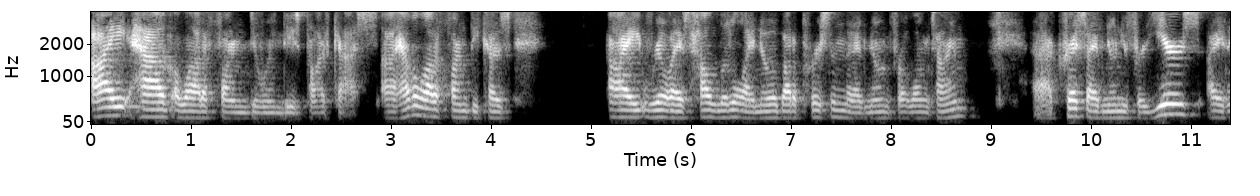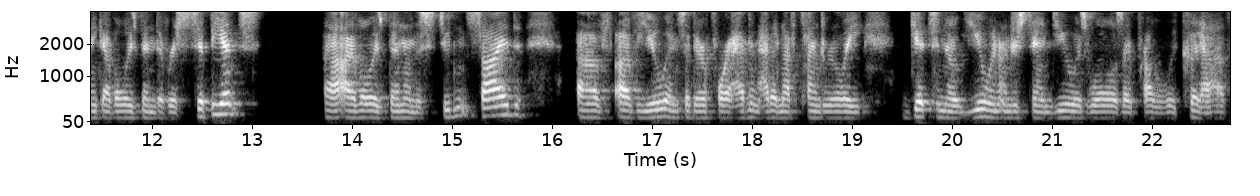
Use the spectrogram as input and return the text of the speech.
I have a lot of fun doing these podcasts. I have a lot of fun because I realize how little I know about a person that I've known for a long time. Uh, Chris, I've known you for years. I think I've always been the recipient. Uh, I've always been on the student side of, of you. And so, therefore, I haven't had enough time to really get to know you and understand you as well as I probably could have.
